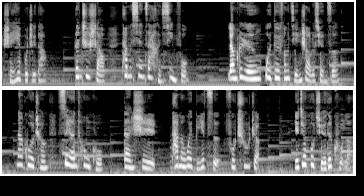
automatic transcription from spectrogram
谁也不知道。但至少他们现在很幸福，两个人为对方减少了选择。那过程虽然痛苦，但是他们为彼此付出着，也就不觉得苦了。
